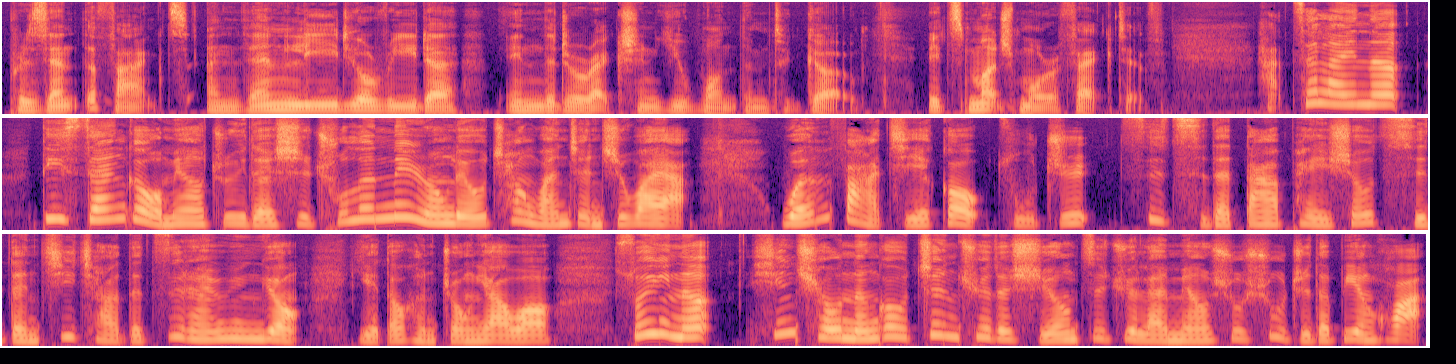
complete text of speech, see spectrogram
present the facts and then lead your reader in the direction you want them to go. It's much more effective. 好，再来呢？第三个我们要注意的是，除了内容流畅完整之外啊，文法结构、组织、字词的搭配、修辞等技巧的自然运用也都很重要哦。所以呢，先求能够正确的使用字句来描述数值的变化，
